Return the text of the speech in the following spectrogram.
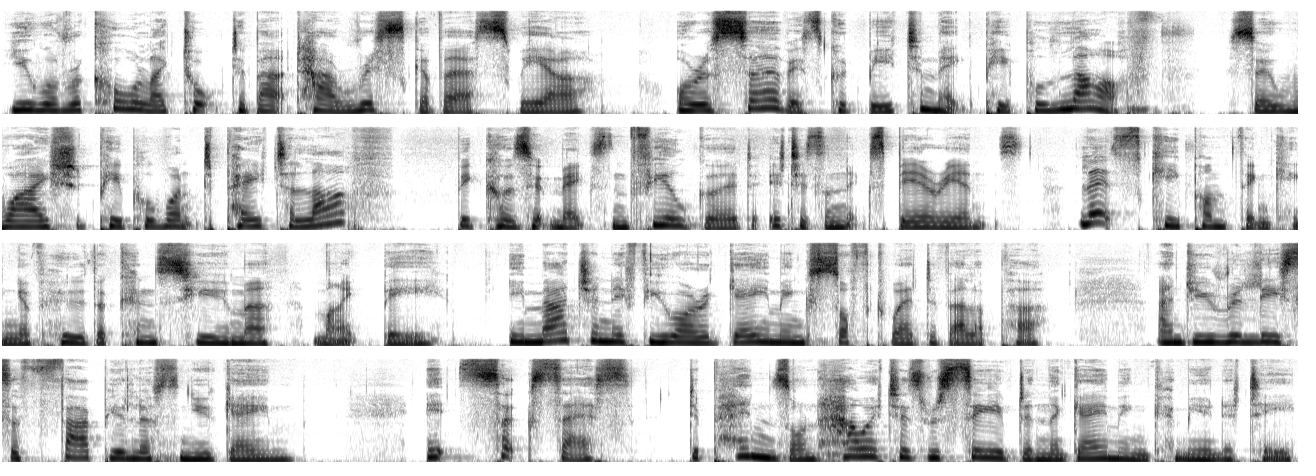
You will recall I talked about how risk averse we are or a service could be to make people laugh. So, why should people want to pay to laugh? Because it makes them feel good, it is an experience. Let's keep on thinking of who the consumer might be. Imagine if you are a gaming software developer and you release a fabulous new game. Its success depends on how it is received in the gaming community,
